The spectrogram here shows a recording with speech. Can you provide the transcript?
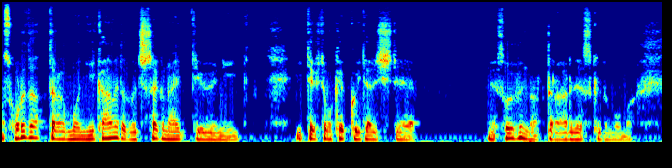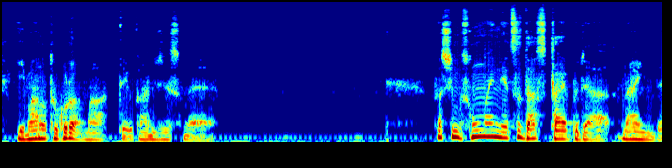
それだったらもう2回目とか打ちたくないっていう風に言ってる人も結構いたりして、ね、そういう風になったらあれですけども、まあ、今のところはまあっていう感じですね。私もそんなに熱出すタイプではないんで、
